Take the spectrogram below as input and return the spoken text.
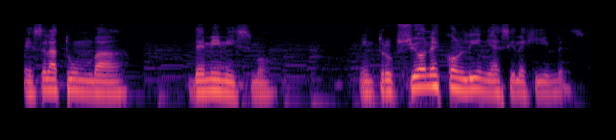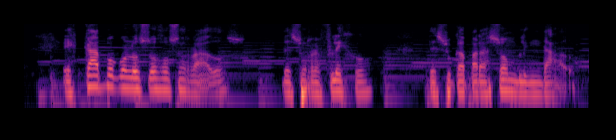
es la tumba de mí mismo. Instrucciones con líneas ilegibles. Escapo con los ojos cerrados de su reflejo, de su caparazón blindado.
